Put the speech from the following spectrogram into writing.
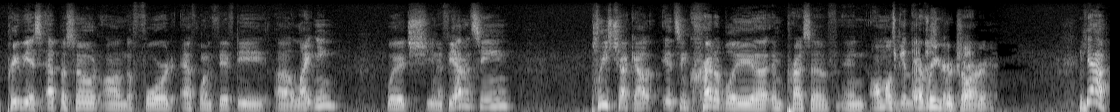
a previous episode on the Ford F-150 uh, Lightning, which you know if you haven't seen, please check out. It's incredibly uh, impressive in almost every regard. yeah,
